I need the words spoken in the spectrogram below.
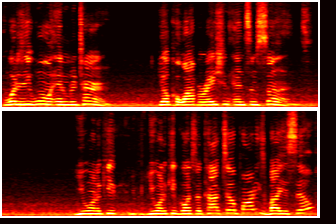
And what does he want in return? Your cooperation and some sons. You want to keep you want to keep going to the cocktail parties by yourself?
